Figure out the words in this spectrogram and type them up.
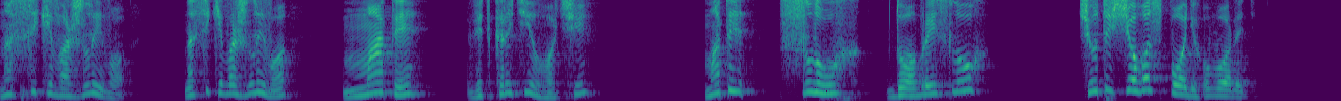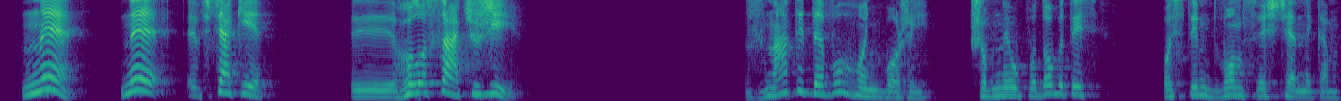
Наскільки важливо, наскільки важливо мати відкриті очі, мати слух, добрий слух, чути, що Господь говорить. Не, не всякі е, голоса чужі. Знати, де вогонь Божий, щоб не уподобитись ось тим двом священникам,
